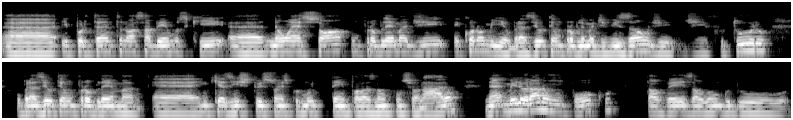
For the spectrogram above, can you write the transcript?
uh, e, portanto, nós sabemos que uh, não é só um problema de economia. O Brasil tem um problema de visão de, de futuro, o Brasil tem um problema é, em que as instituições, por muito tempo, elas não funcionaram, né? melhoraram um pouco, talvez ao longo do,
